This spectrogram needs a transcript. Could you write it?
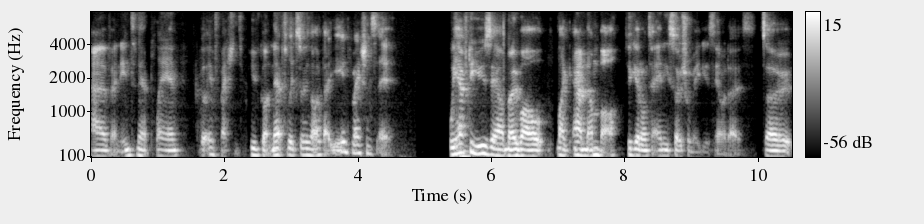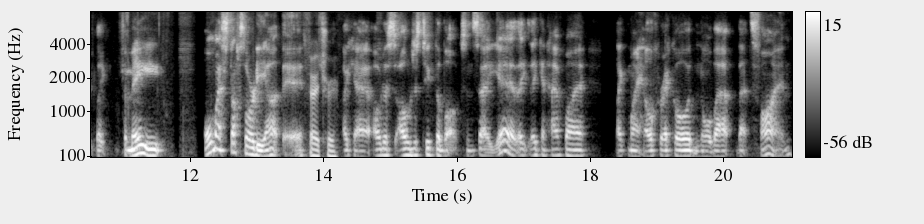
have an internet plan, your information's if you've got Netflix or anything like that, your information's there. We have to use our mobile, like our number, to get onto any social medias nowadays. So, like for me, all my stuff's already out there. Very true. Okay, I'll just I'll just tick the box and say, yeah, they, they can have my like my health record and all that. That's fine.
